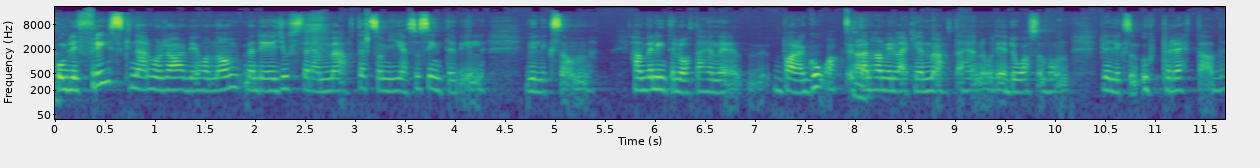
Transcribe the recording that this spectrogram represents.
hon blir frisk när hon rör vid honom, men det är just det där mötet som Jesus inte vill, vill liksom, han vill inte låta henne bara gå, utan Nej. han vill verkligen möta henne och det är då som hon blir liksom upprättad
